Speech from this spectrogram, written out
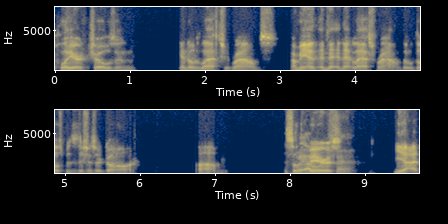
player chosen in those last two rounds. I mean, in, in that last round, those positions are gone. Um, so Wait, the Bears, yeah, I,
